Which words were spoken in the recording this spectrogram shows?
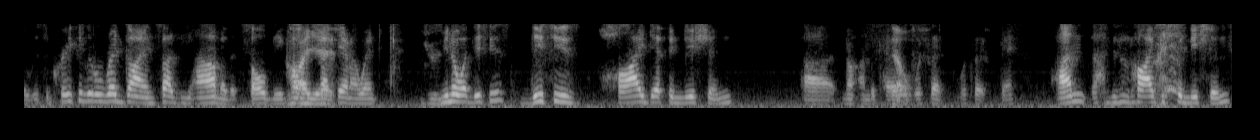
It was the creepy little red guy inside the armor that sold me. 'cause Oh, I sat yes. down. I went, you know what this is? This is high definition. Uh, not Undertale. Stealth. What's that? What's that game? Un- this is high definition.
